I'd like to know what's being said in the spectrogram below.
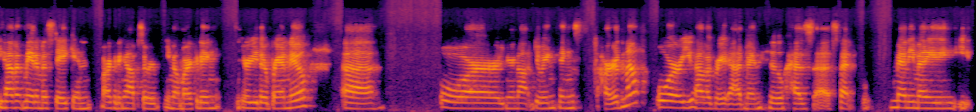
you haven't made a mistake in marketing ops or email marketing, you're either brand new, uh, or you're not doing things hard enough, or you have a great admin who has uh, spent many, many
